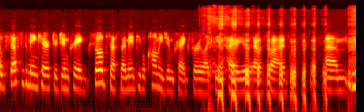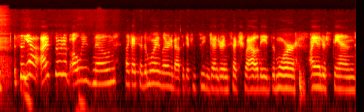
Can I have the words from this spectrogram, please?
obsessed with the main character, Jim Craig. So obsessed that I made people call me Jim Craig for like the entire year that I was five. Um, so yeah, I've sort of always known. Like I said, the more I learn about the difference between gender and sexuality, the more I understand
